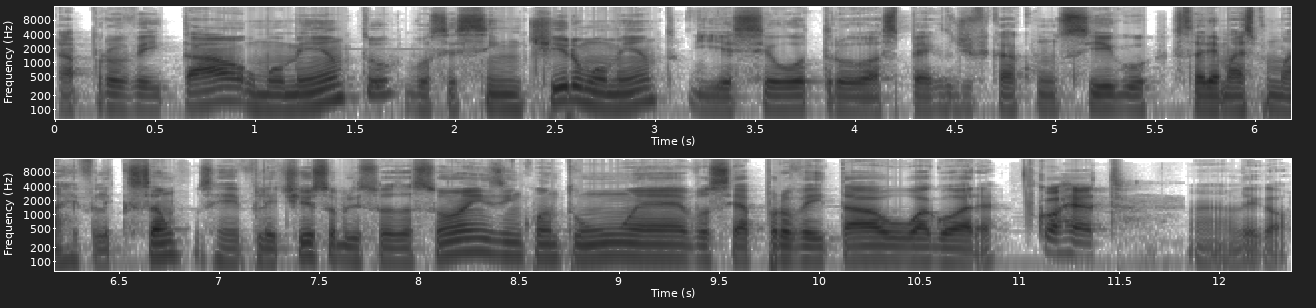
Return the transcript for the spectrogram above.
aproveitar o momento, você sentir o momento, e esse outro aspecto de ficar consigo estaria mais para uma reflexão, você refletir sobre suas ações, enquanto um é você aproveitar o agora. Correto. Ah, legal.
